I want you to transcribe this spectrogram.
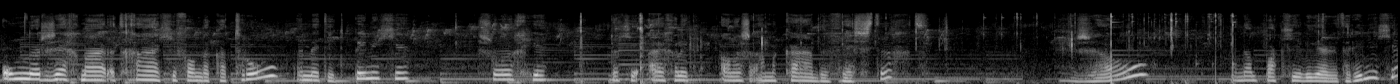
onder zeg maar het gaatje van de katrol. En met dit pinnetje zorg je dat je eigenlijk alles aan elkaar bevestigt. Zo. En dan pak je weer het ringetje.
